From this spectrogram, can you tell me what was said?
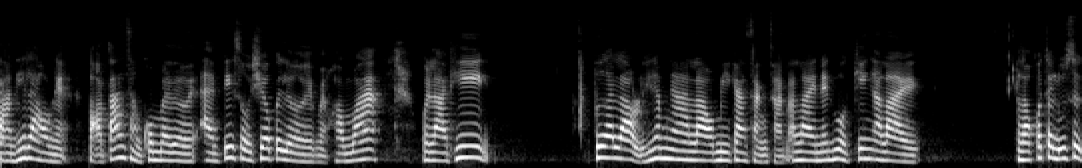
การที่เราเนี่ยต่อต้านสังคมไปเลย antisocial ไปเลย หมายความว่าเวลาที่เพื่อนเราหรือที่ทำงานเรามีการสังสรรค์อะไร networking อะไร เราก็จะรู้สึก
